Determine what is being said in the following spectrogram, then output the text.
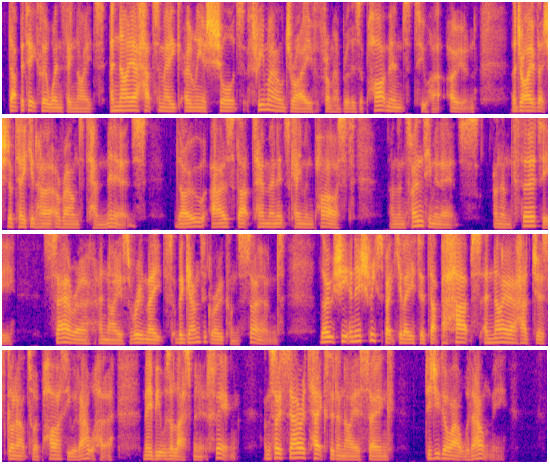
That particular Wednesday night, Aniah had to make only a short three mile drive from her brother's apartment to her own, a drive that should have taken her around 10 minutes. Though, as that 10 minutes came and passed, and then 20 minutes, and then 30, Sarah, Aniah's roommate, began to grow concerned. Though she initially speculated that perhaps Aniah had just gone out to a party without her, maybe it was a last minute thing. And so Sarah texted Aniah saying, Did you go out without me?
